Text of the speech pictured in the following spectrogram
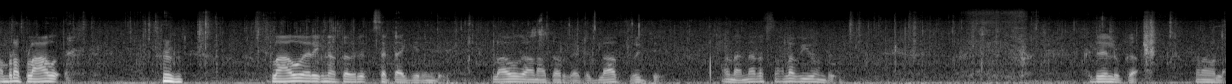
നമ്മുടെ പ്ലാവ്. പ്ലാവ് വരെ ഇതിനകത്ത് അവർ സെറ്റാക്കിയിട്ടുണ്ട് പ്ലാവ് കാണാത്തവർക്കായിട്ട് ഗ്ലാസ് ബ്രിഡ്ജ് ഉണ്ട് നല്ല സ്ഥല വ്യൂ ഉണ്ട്. കിടിലൻ ലുക്ക. കാണാമല്ല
